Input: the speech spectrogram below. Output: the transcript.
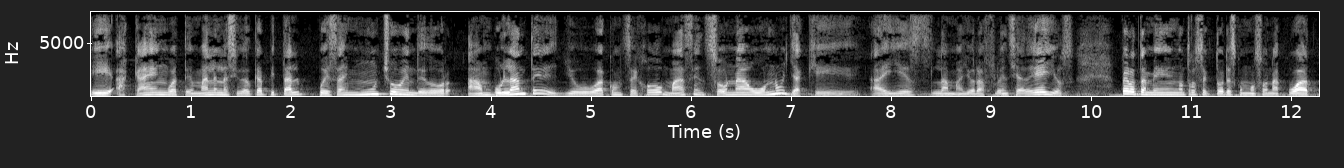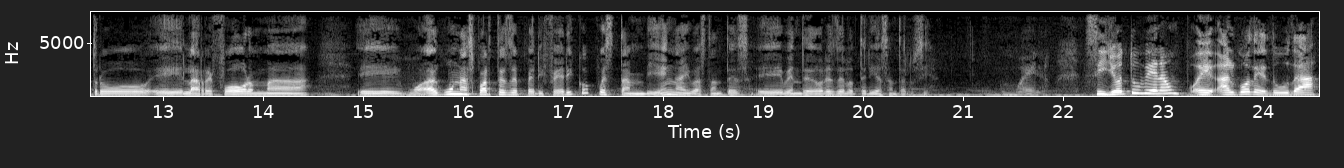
Eh, acá en Guatemala, en la ciudad capital, pues hay mucho vendedor ambulante. Yo aconsejo más en zona 1, ya que ahí es la mayor afluencia de ellos. Pero también en otros sectores como zona 4, eh, la reforma. algunas partes de periférico, pues también hay bastantes vendedores de Lotería Santa Lucía. Bueno, si yo tuviera eh, algo de duda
